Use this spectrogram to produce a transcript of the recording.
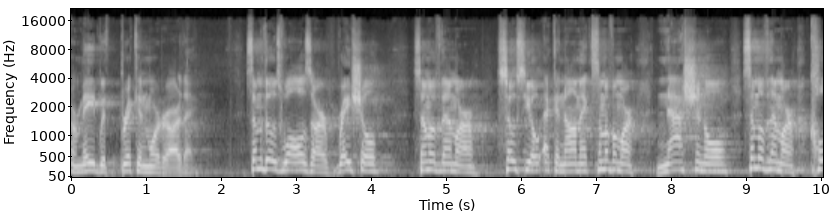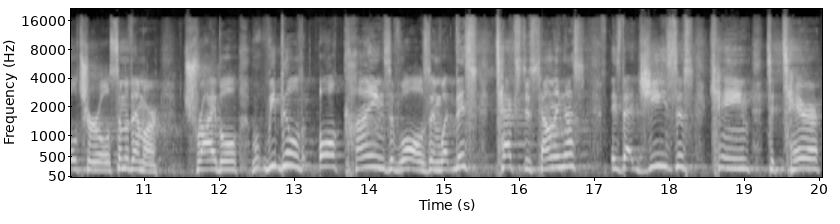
or made with brick and mortar, are they? Some of those walls are racial, some of them are socioeconomic, some of them are national, some of them are cultural, some of them are tribal. We build all kinds of walls, and what this text is telling us is that Jesus came to tear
